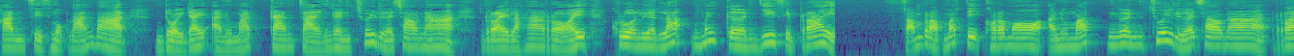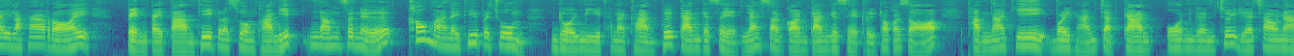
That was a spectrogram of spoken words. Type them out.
28,046 ล้านบาท โดยได้อนุมัติการจ่ายเงินช่วยเหลือชาวนา ไรายละ 500 ครัวเรือนละไม่เกิน 20 ไร่สำหรับมติครมอนุมัติเงินช่วยเหลือชาวนา ไร่ละ 500 เป็นไปตามที่กระทรวงพาณิชย์นำเสนอเข้ามาในที่ประชุม โดยมีธนาคารเพื่อการเกษตร และสหกรณ์การเกษตรหรือทกสทำหน้าที่บริหารจัดการโอนเงินช่วยเหลือชาวนา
